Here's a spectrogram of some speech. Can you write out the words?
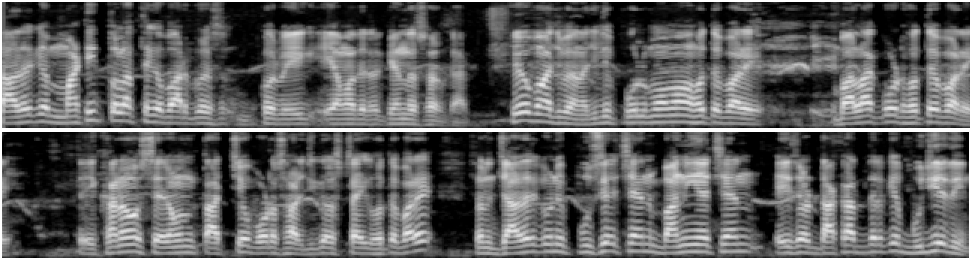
তাদেরকে মাটির তলার থেকে বার করে করবে এই আমাদের কেন্দ্র সরকার। কেউ বাঁচবে না। যদি পুলওয়ামা হতে পারে, বালাকোট হতে পারে, তো এখানেও সেরকম তার চেয়েও বড় সার্জিক্যাল স্ট্রাইক হতে পারে। যাদেরকে উনি পুষেছেন, বানিয়েছেন, এইসব ডাকাতদেরকে বুঝিয়ে দিন।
